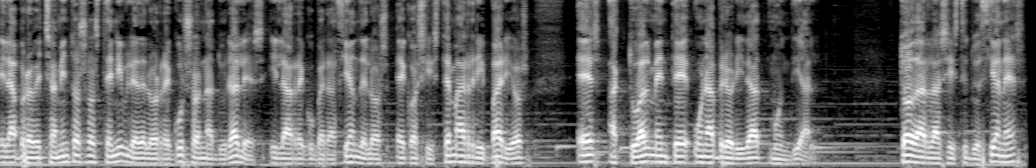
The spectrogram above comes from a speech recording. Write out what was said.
El aprovechamiento sostenible de los recursos naturales y la recuperación de los ecosistemas riparios es actualmente una prioridad mundial. Todas las instituciones,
